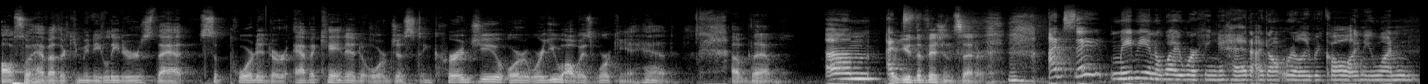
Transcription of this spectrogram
also have other community leaders that supported or advocated or just encouraged you, or were you always working ahead of them? Um, Were I'd, you the vision setter? I'd say maybe in a way working ahead. I don't really recall anyone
